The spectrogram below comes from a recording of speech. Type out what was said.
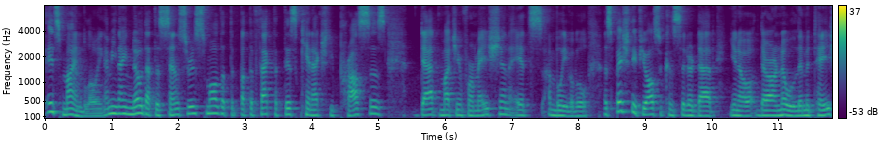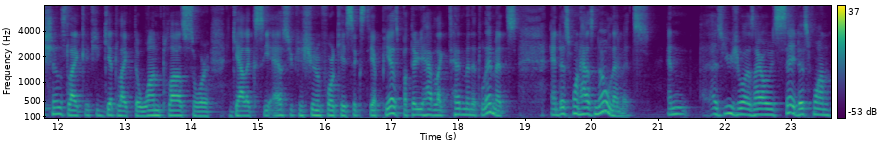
it's mind-blowing. I mean i know that the sensor is small but the, but the fact that this can actually process that much information it's unbelievable. Especially if you also consider that you know there are no limitations. Like if you get like the OnePlus or Galaxy S you can shoot in 4K 60 fps but there you have like 10 minute limits and this one has no limits. And as usual, as I always say, this one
